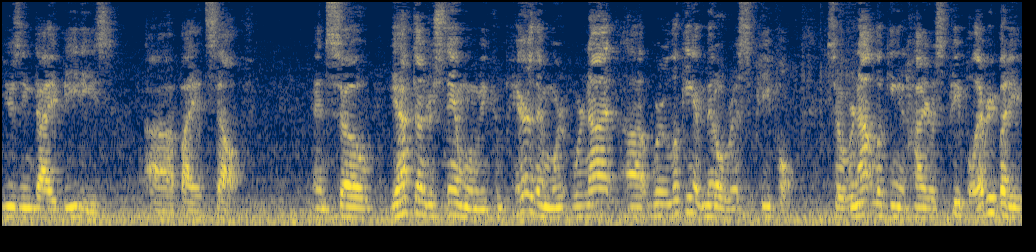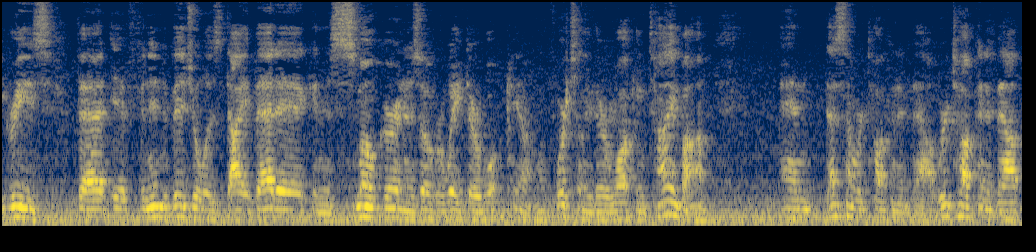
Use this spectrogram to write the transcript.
using diabetes uh, by itself? And so you have to understand when we compare them, we're, we're not, uh, we're looking at middle risk people. So we're not looking at high risk people. Everybody agrees that if an individual is diabetic and is a smoker and is overweight, they're, you know, unfortunately they're a walking time bomb. And that's not what we're talking about. We're talking about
